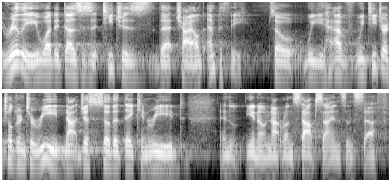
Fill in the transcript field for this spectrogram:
Really, what it does is it teaches that child empathy. So we have we teach our children to read not just so that they can read and you know not run stop signs and stuff,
